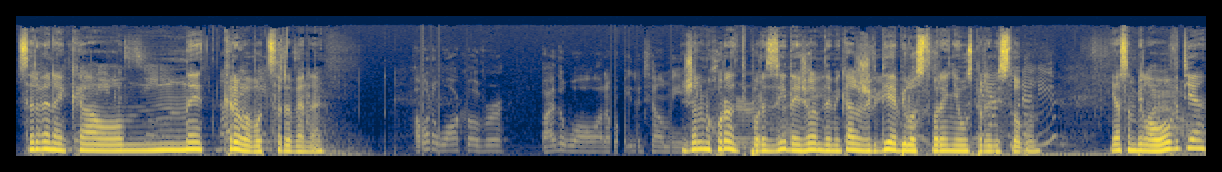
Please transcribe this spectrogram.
Crvene kao ne krvavo crvene. Želim hodati pored zida i želim da mi kažeš gdje je bilo stvorenje usporedbi s tobom. Ja sam bila ovdje,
